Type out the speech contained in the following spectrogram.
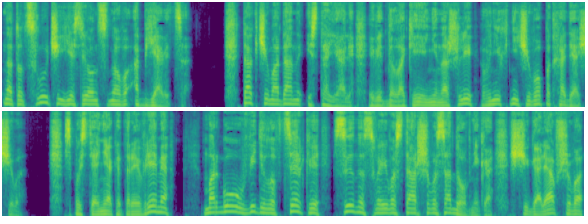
на тот случай, если он снова объявится. Так чемоданы и стояли, видно, лакеи не нашли в них ничего подходящего. Спустя некоторое время Марго увидела в церкви сына своего старшего садовника, щеголявшего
